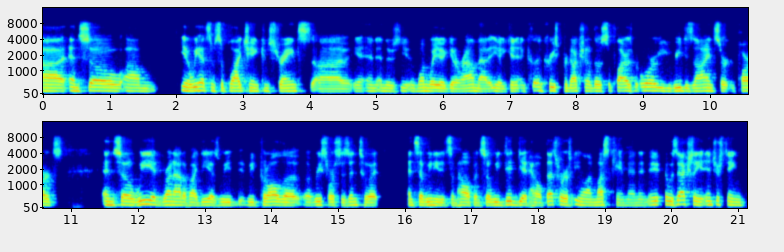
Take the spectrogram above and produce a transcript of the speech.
Uh, and so, um, you know, we had some supply chain constraints, uh, and and there's you know, one way to get around that. You know, you can inc- increase production of those suppliers, but or you redesign certain parts and so we had run out of ideas. We we put all the uh, resources into it and said we needed some help. And so we did get help. That's where Elon Musk came in. And it, it was actually interesting.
